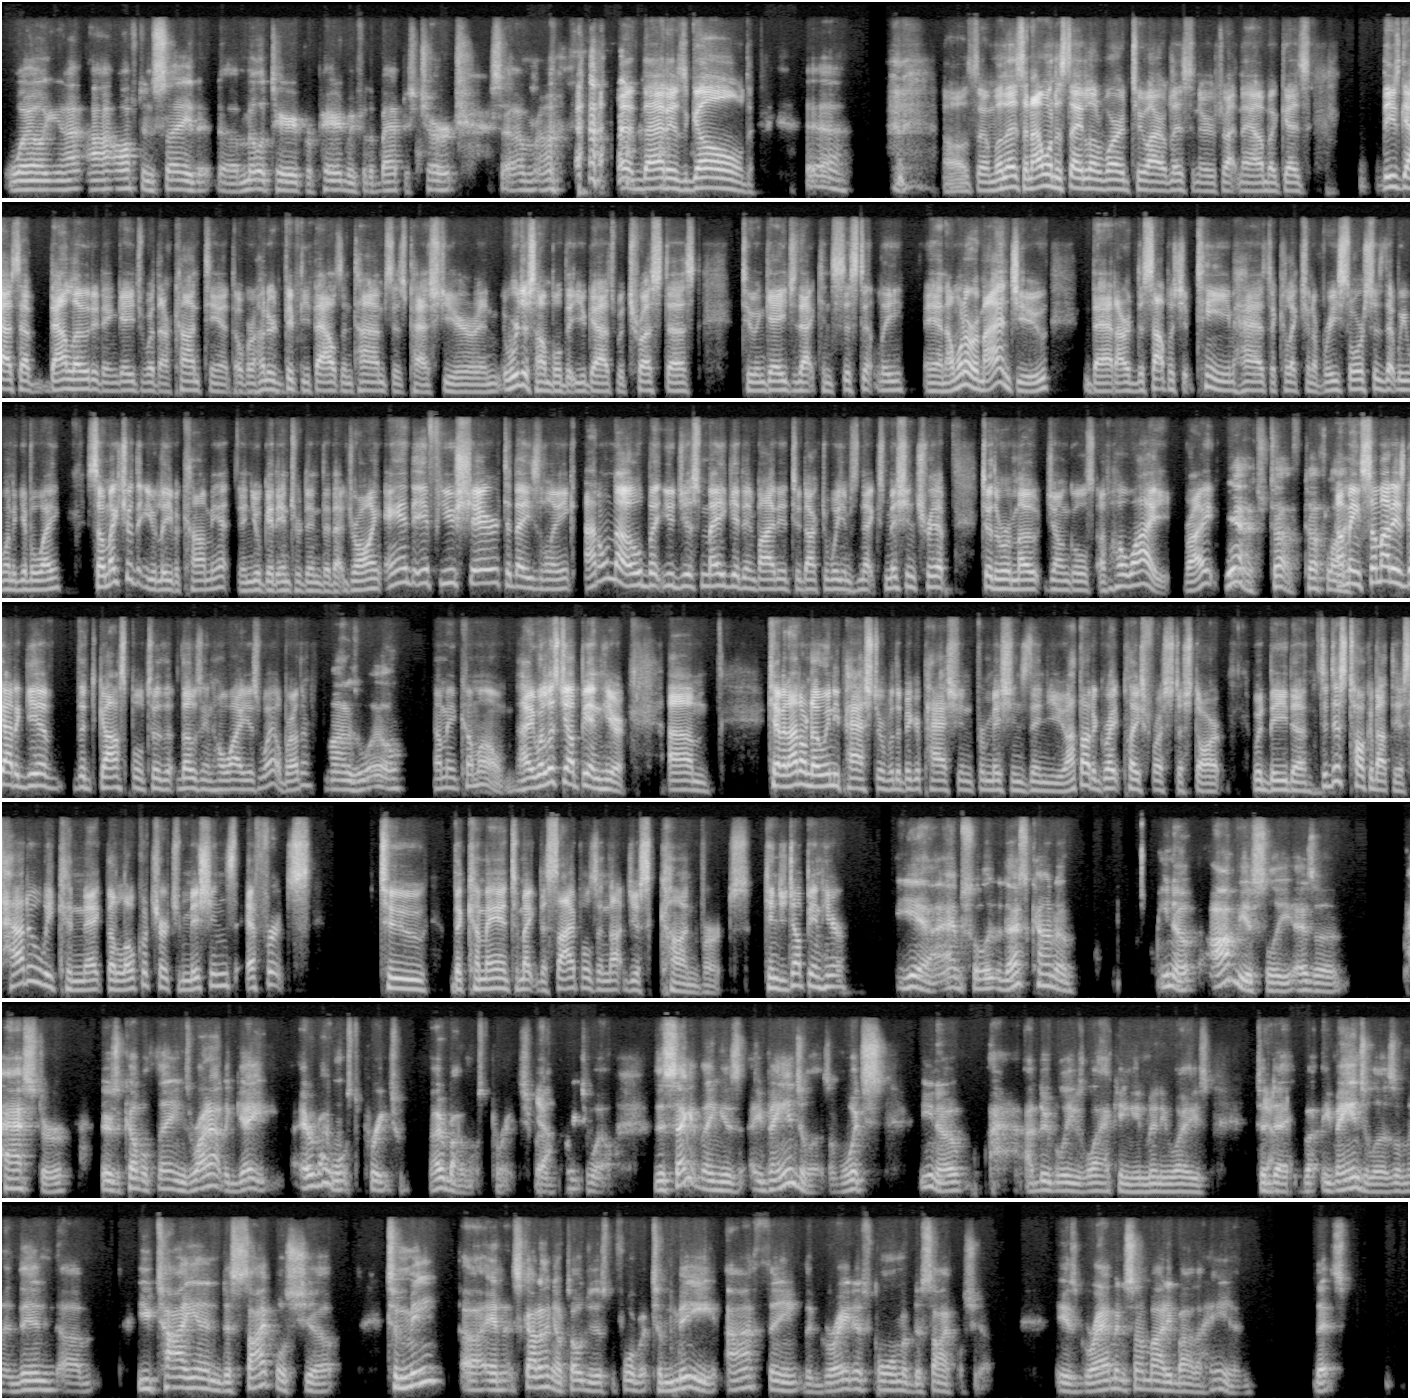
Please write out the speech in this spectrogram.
Well, you know, I, I often say that the military prepared me for the Baptist church. So I'm wrong. that is gold. yeah. Awesome. Well, listen, I want to say a little word to our listeners right now because these guys have downloaded and engaged with our content over 150,000 times this past year. And we're just humbled that you guys would trust us to engage that consistently. And I want to remind you that our discipleship team has a collection of resources that we want to give away. So make sure that you leave a comment and you'll get entered into that drawing. And if you share today's link, I don't know, but you just may get invited to Dr. Williams' next mission trip to the remote jungles of Hawaii, right? Yeah, it's tough, tough life. I mean, somebody's got to give the gospel to the, those in Hawaii as well, brother. Might as well. I mean, come on. Hey, well, let's jump in here. Um, Kevin, I don't know any pastor with a bigger passion for missions than you. I thought a great place for us to start would be to, to just talk about this. How do we connect the local church missions efforts to the command to make disciples and not just converts? Can you jump in here? Yeah, absolutely. That's kind of, you know, obviously as a pastor, there's a couple things right out the gate. Everybody wants to preach. Everybody wants to preach. Yeah. Preach well. The second thing is evangelism, which you know, I do believe is lacking in many ways today, yeah. but evangelism. And then um, you tie in discipleship. To me, uh, and Scott, I think I've told you this before, but to me, I think the greatest form of discipleship is grabbing somebody by the hand that's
